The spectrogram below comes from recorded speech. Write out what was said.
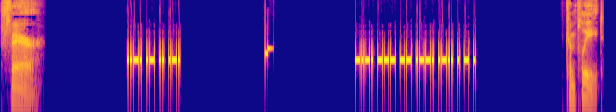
Fair. Complete.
